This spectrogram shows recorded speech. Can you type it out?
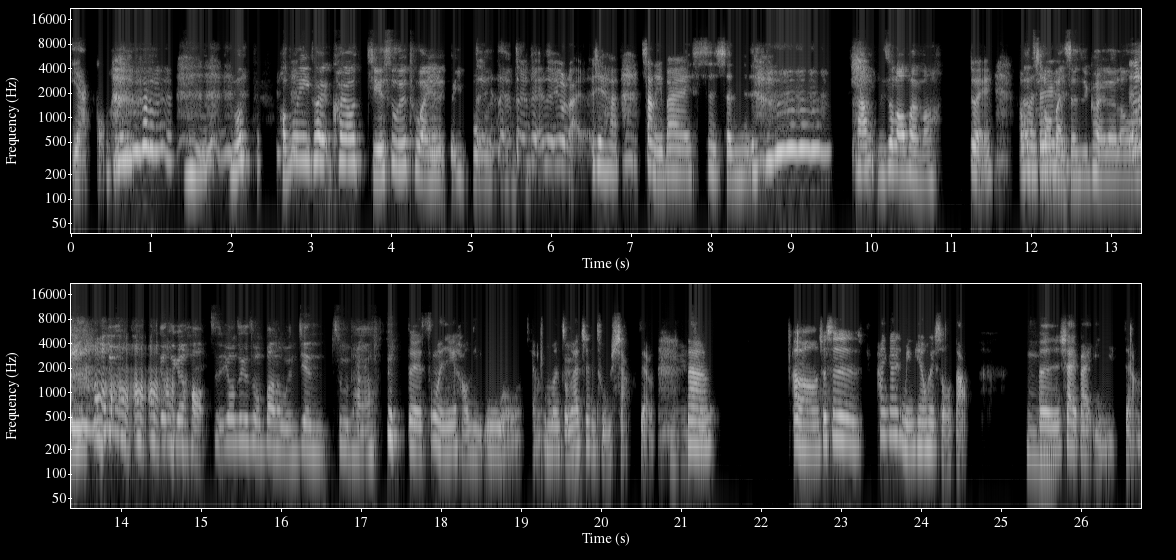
压工。我好不容易快快要结束，就突然有一波，对对对对对，又来了，而且他上礼拜四生日，他你说老板吗？对，老板生老板生日快乐，老 板用这个好，用这个这么棒的文件祝他。对，送了一个好礼物哦，这样我们走在正途上，这样。那，嗯，就是他应该是明天会收到，嗯，下礼拜一这样。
